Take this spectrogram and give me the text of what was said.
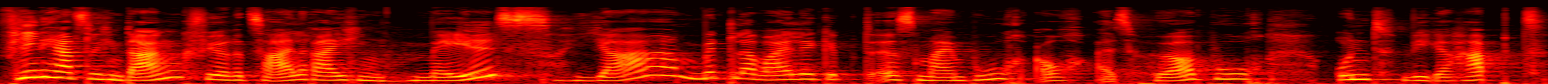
Vielen herzlichen Dank für Ihre zahlreichen Mails. Ja, mittlerweile gibt es mein Buch auch als Hörbuch und wie gehabt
